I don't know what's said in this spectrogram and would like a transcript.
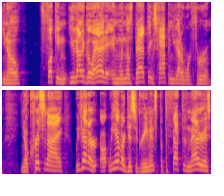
You know, fucking, you got to go at it. And when those bad things happen, you got to work through them. You know, Chris and I, we've had our, our, we have our disagreements, but the fact of the matter is,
